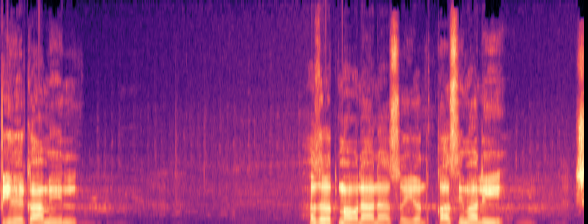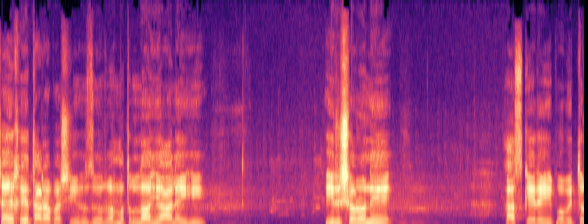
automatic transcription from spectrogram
পীরে কামিল হজরত মাওলানা সৈয়দ কাসিম আলী, শাইখে তারাপাশি হুজুর রহমতুল্লাহ আলাইহি এর স্মরণে আজকের এই পবিত্র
